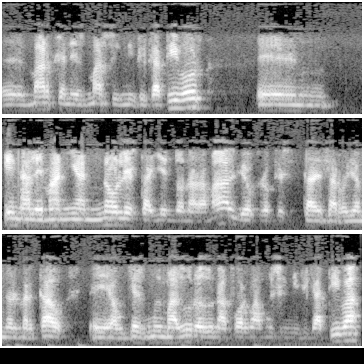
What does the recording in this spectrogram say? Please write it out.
eh, márgenes más significativos. en Alemania no le está yendo nada mal, yo creo que se está desarrollando el mercado, aunque es muy maduro, de una forma muy significativa.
